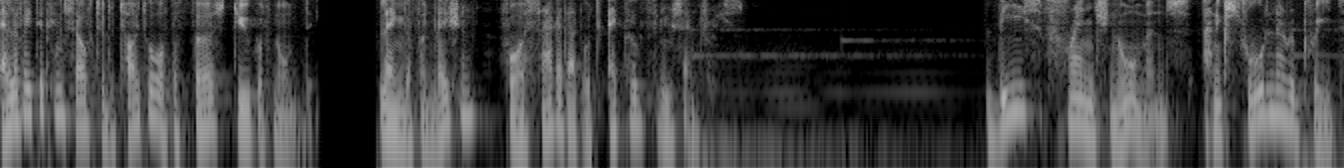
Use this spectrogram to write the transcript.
elevated himself to the title of the first Duke of Normandy, laying the foundation for a saga that would echo through centuries. These French Normans, an extraordinary breed,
